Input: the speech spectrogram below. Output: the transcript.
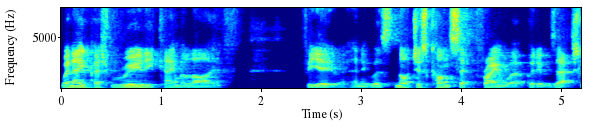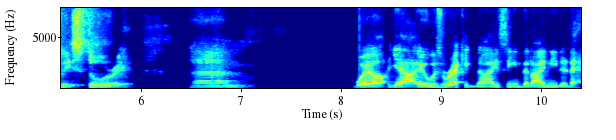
when APEST really came alive for you, and it was not just concept framework, but it was actually story. Um, well, yeah, it was recognizing that I needed to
